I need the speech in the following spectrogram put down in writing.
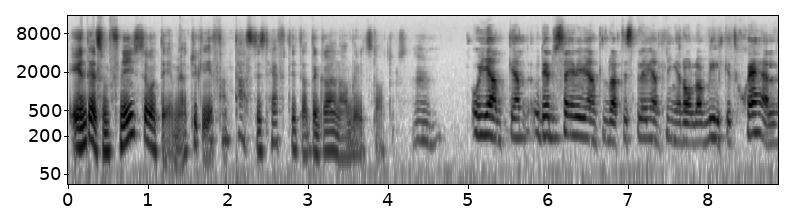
är en del som fnyser åt det men jag tycker det är fantastiskt häftigt att det gröna har blivit status. Mm. Och, egentligen, och det du säger är ju egentligen att det spelar egentligen ingen roll av vilket skäl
